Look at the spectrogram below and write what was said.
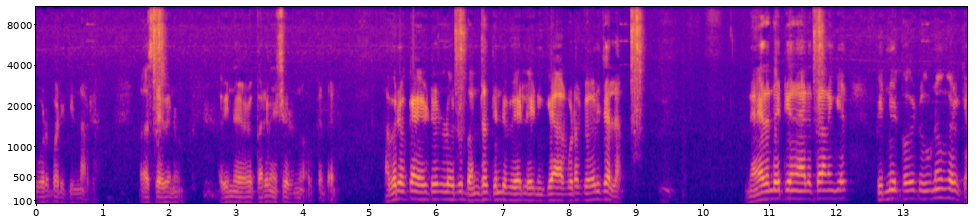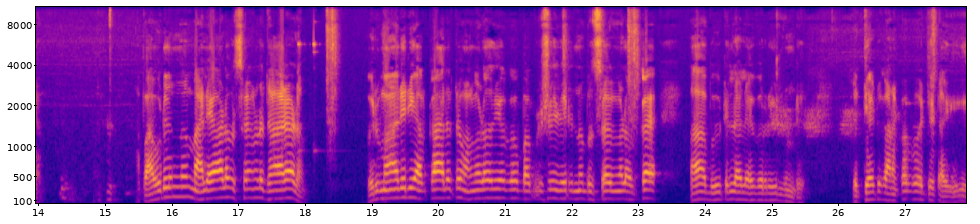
കൂടെ പഠിക്കുന്നവരാണ് വാസുദേവനും പിന്നെ പരമേശ്വരനും ഒക്കെ തന്നെ. അവരൊക്കെ ആയിട്ടുള്ള ഒരു ബന്ധത്തിന്റെ പേരിൽ എനിക്ക് ആ കൂടെ കയറി ചെല്ലാം. നേരം തെറ്റിയ നേരത്താണെങ്കിൽ പിന്നിൽ പോയിട്ട് ഊണവും കഴിക്കാം. അപ്പം അവിടെ നിന്ന് മലയാള പുസ്തകങ്ങൾ ധാരാളം. ഒരുമാതിരി അക്കാലത്ത് മംഗളോദയൊക്കെ പബ്ലിഷ് ചെയ്തിരുന്ന പുസ്തകങ്ങളൊക്കെ ആ വീട്ടിലെ ലൈബ്രറിയിലുണ്ട്. കൃത്യമായിട്ട് കണക്കൊക്കെ വെച്ചിട്ടാണ് ഈ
